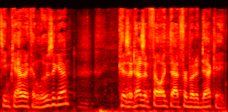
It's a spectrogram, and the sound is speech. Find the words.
Team Canada can lose again mm. because it hasn't felt like that for about a decade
